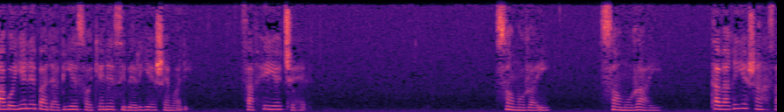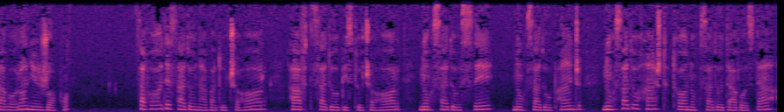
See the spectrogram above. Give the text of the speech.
قبایل بدوی ساکن سیبری شمالی. صفحه چهل. سامورایی سامورایی طبقه شهسواران ژاپن. صفحات 194 724 903 905 908 تا 912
